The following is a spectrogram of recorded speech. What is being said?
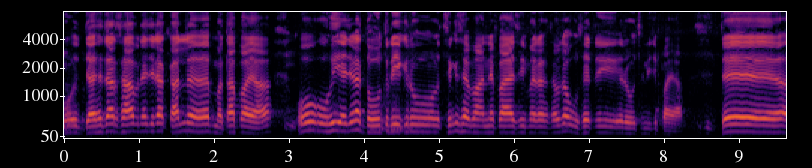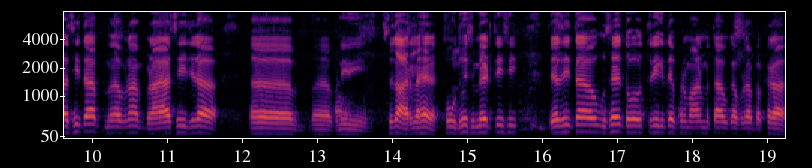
ਉਹ ਜਥੇਦਾਰ ਸਾਹਿਬ ਨੇ ਜਿਹੜਾ ਕੱਲ ਮਤਾ ਪਾਇਆ, ਉਹ ਉਹੀ ਹੈ ਜਿਹੜਾ 2 ਤਰੀਕ ਨੂੰ ਸਿੰਘ ਸਾਹਿਬਾਨ ਨੇ ਪਾਇਆ ਸੀ, ਮੇਰਾ ਸਮਝਦਾ ਉਸੇ ਦੀ ਰੋਸ਼ਨੀ 'ਚ ਪਾਇਆ। ਤੇ ਅਸੀਂ ਤਾਂ ਆਪਣਾ ਬਣਾਇਆ ਸੀ ਜਿਹੜਾ ਆਪਣੀ ਸੁਧਾਰ ਲਹਿਰ ਉਹ ਉਦੋਂ ਹੀ ਸਮੇਟਤੀ ਸੀ। ਤੇ ਅਸੀਂ ਤਾਂ ਉਸੇ 2 ਤਰੀਕ ਦੇ ਫਰਮਾਨ ਮੁਤਾਬਕ ਆਪਣਾ ਵੱਖਰਾ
